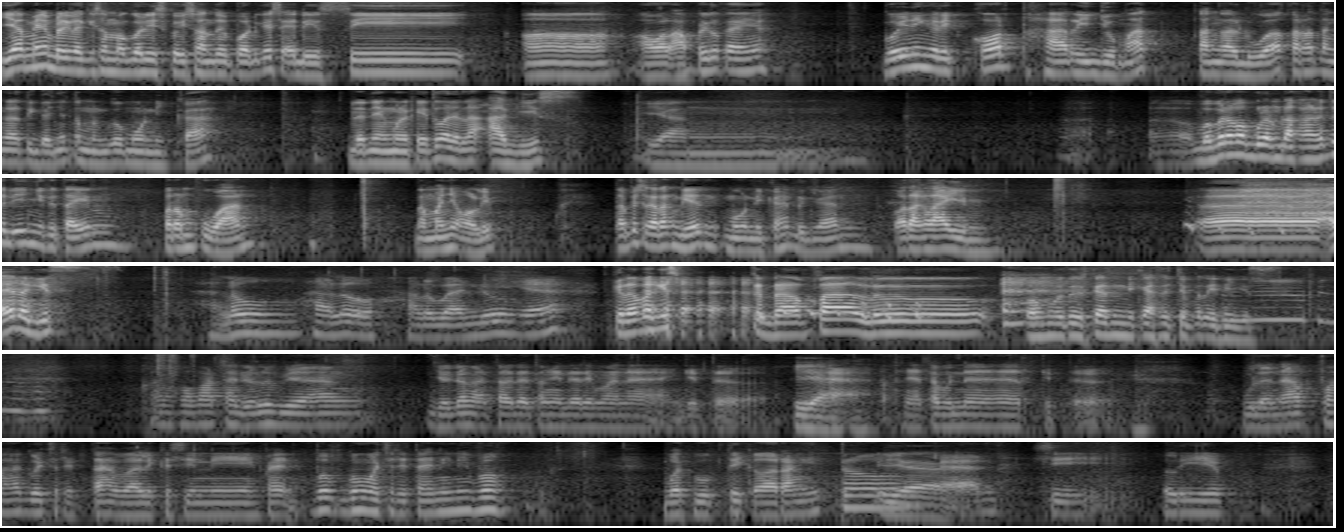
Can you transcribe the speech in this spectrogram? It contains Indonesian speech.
Ya men balik lagi sama gue di Skoy Santuy Podcast edisi eh, awal April kayaknya. Gue ini nge-record hari Jumat tanggal 2 karena tanggal 3 nya temen gue mau nikah. Dan yang mau nikah itu adalah Agis Yang eh, beberapa bulan belakangan itu dia nyeritain perempuan Namanya Olip. Tapi sekarang dia mau nikah dengan orang lain. Eh, Ayo Agis Halo, halo, halo Bandung ya. Kenapa guys? Kenapa lu memutuskan nikah secepat ini guys? Kalau pepatah dulu bilang jodoh nggak tahu datangnya dari mana gitu. Iya. Ya, ternyata bener gitu. Bulan apa gue cerita balik ke sini, Bob gue mau ceritain ini Bob, buat bukti ke orang itu. Iya. Kan si Lip.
